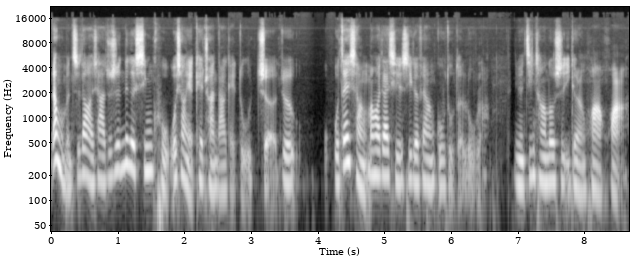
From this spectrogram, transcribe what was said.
让我们知道一下，就是那个辛苦，我想也可以传达给读者。就我在想，漫画家其实是一个非常孤独的路啦。你们经常都是一个人画画。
